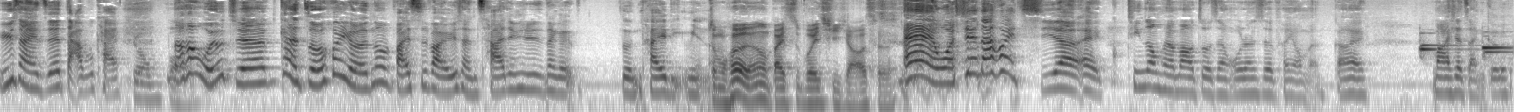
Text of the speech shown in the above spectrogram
雨伞也直接打不开。然后我就觉得，看怎么会有人那么白痴把雨伞插进去那个。轮胎里面，怎么会有那种白痴不会骑脚踏车？哎、欸，我现在会骑了。哎、欸，听众朋友帮我作证，我认识的朋友们，赶快骂一下展哥。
